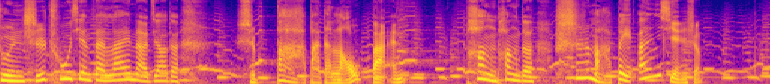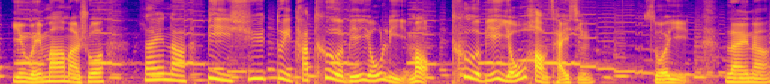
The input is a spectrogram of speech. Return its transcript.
准时出现在莱娜家的是爸爸的老板，胖胖的施马贝恩先生。因为妈妈说莱娜必须对他特别有礼貌、特别友好才行，所以莱娜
